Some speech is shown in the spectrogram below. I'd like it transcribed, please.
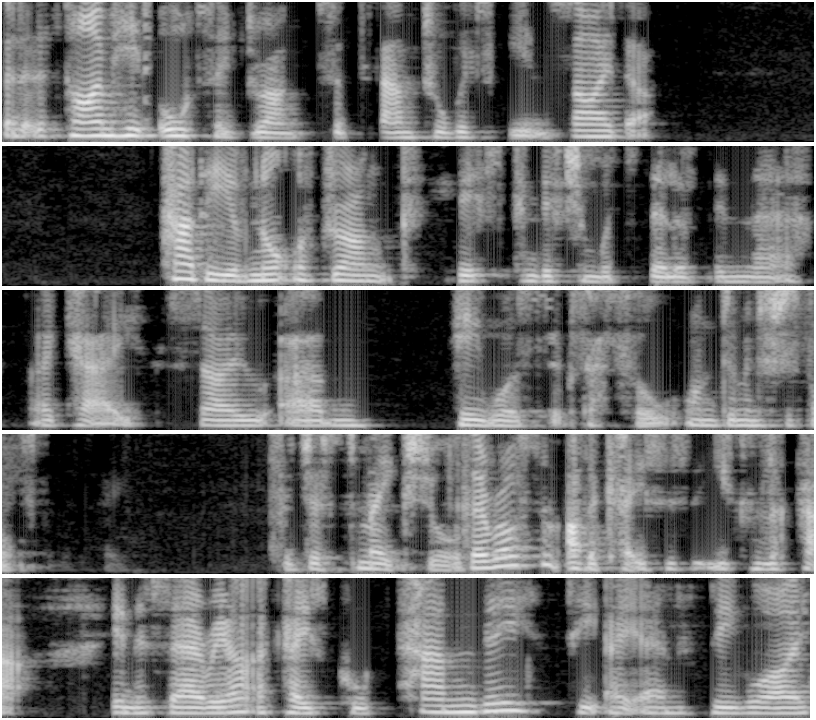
but at the time he'd also drunk substantial whiskey and cider. Had he have not have drunk, this condition would still have been there. Okay, so um, he was successful on diminished responsibility. So just make sure, there are some other cases that you can look at in this area. A case called Tandy, T A N D Y,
